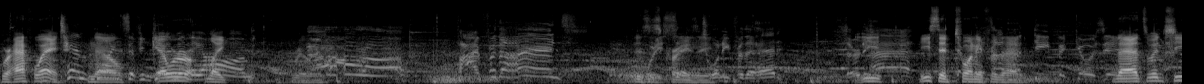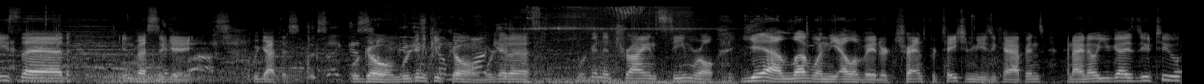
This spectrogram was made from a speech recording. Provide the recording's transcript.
We're halfway. Ten No. if you Yeah, we're like arm. really. Five for the hands. This is crazy. 20 for the head. He, he said 20 for the head. Deep it goes in. That's what she said. Investigate. We got this. Like We're going. We're gonna keep going. We're gonna we're gonna try and steamroll. Yeah, I love when the elevator transportation music happens, and I know you guys do too.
